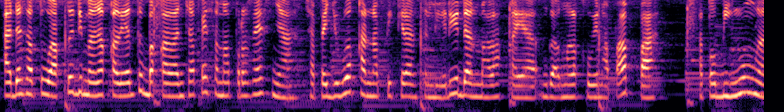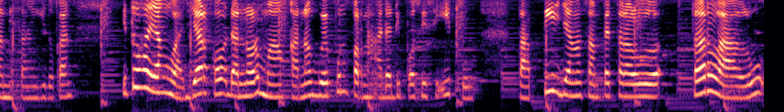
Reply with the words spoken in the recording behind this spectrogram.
ada satu waktu di mana kalian tuh bakalan capek sama prosesnya. Capek juga karena pikiran sendiri dan malah kayak nggak ngelakuin apa-apa. Atau bingung lah misalnya gitu kan. Itu hal yang wajar kok dan normal karena gue pun pernah ada di posisi itu. Tapi jangan sampai terlalu terlalu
